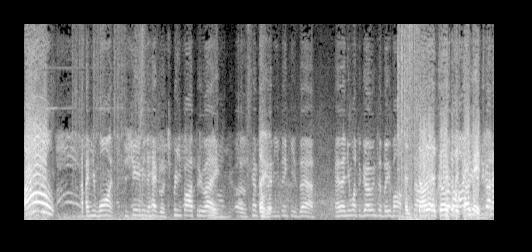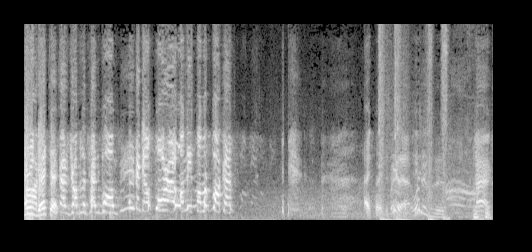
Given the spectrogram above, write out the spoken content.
oh! And you want to shoot him in the head with free fire through A, uh, tempting that you think he's there. And then you want to go into B bomb. And Stop. Stana is going for the behind you, tempting, you got and he gets it. You gotta drop the 10 bomb and go 4 on these motherfuckers! I think it's Look at that, what is this? Max.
